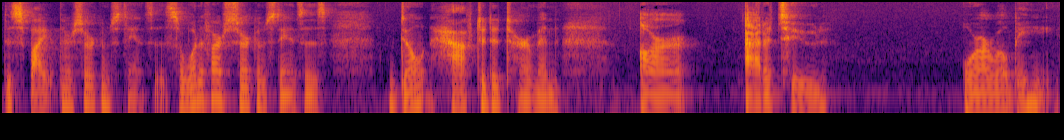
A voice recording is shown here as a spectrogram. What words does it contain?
despite their circumstances. So, what if our circumstances don't have to determine our attitude or our well being?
